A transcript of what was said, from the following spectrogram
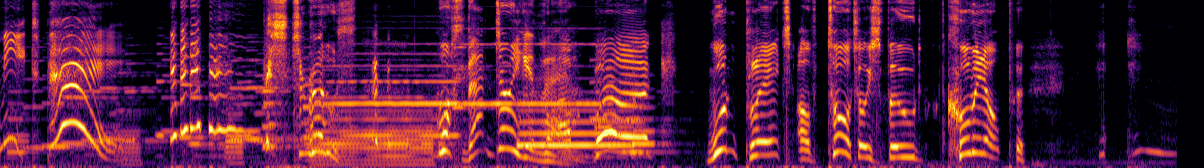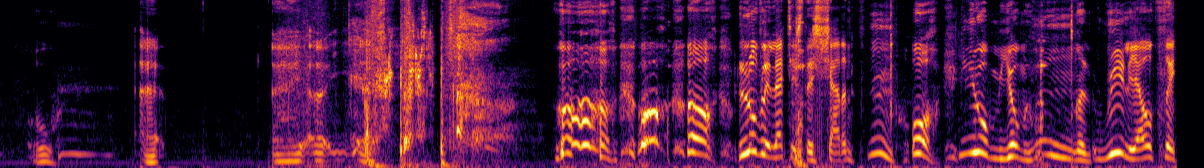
meat pie! Struth! What's that doing in there? Back! One plate of tortoise food coming up. Oh. Uh, uh, uh, uh. Oh, oh, oh, lovely lettuce this, Sharon. Mm, oh, yum, yum, mm, really healthy.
